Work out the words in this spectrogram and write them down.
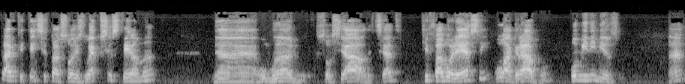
Claro que tem situações do ecossistema né, humano, social, etc., que favorecem ou agravam ou minimizam. Né?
